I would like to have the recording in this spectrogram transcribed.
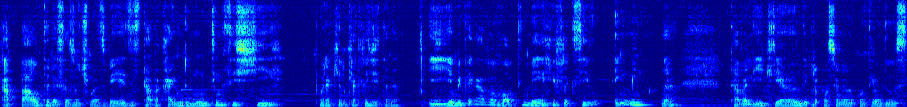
a pauta dessas últimas vezes estava caindo muito em insistir por aquilo que acredita, né? E eu me pegava volta e meia reflexivo em mim, né? Tava ali criando e proporcionando conteúdos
